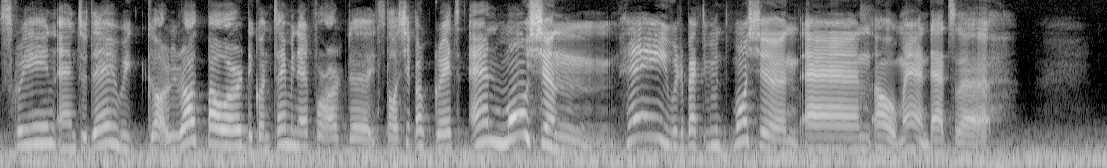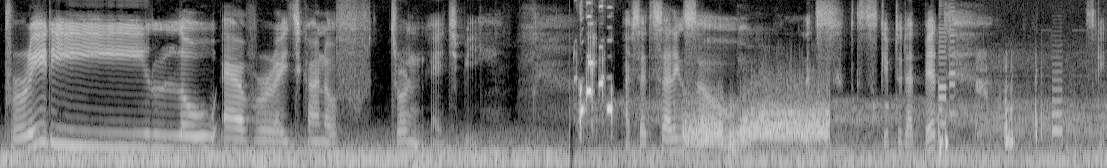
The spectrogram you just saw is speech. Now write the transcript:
screen and today we got reroute power, decontaminate for the install ship upgrades and motion. Hey, we're back with motion and oh man, that's a pretty low average kind of turn HP. I've set the settings so let's skip to that bit. Skip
